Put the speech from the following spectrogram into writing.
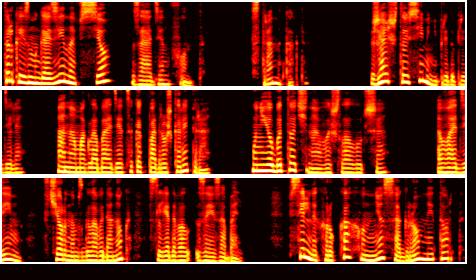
Только из магазина все за один фунт. Странно как-то. Жаль, что Сими не предупредили. Она могла бы одеться как подружка рэпера. У нее бы точно вышло лучше. Вадим в черном с головы до ног следовал за Изабель. В сильных руках он нес огромный торт.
